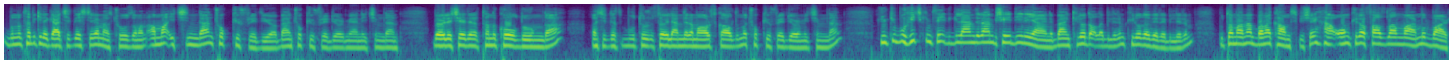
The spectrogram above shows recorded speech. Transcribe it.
bunu tabii ki de gerçekleştiremez çoğu zaman ama içinden çok küfrediyor. Ben çok küfrediyorum yani içimden böyle şeylere tanık olduğumda açıkçası bu tür söylemlere maruz kaldığımda çok küfrediyorum içimden. Çünkü bu hiç kimseyi ilgilendiren bir şey değil yani. Ben kilo da alabilirim, kilo da verebilirim. Bu tamamen bana kalmış bir şey. Ha 10 kilo fazlam var mı? Var.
